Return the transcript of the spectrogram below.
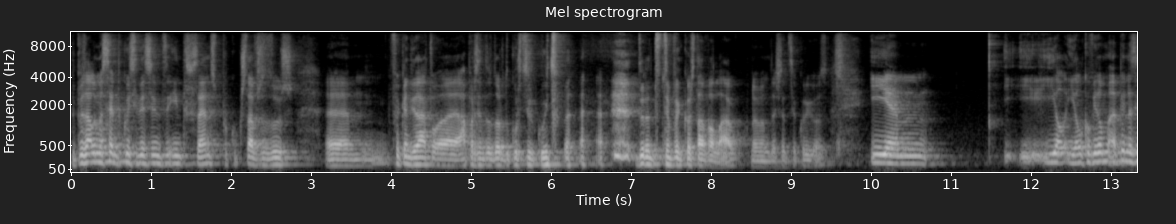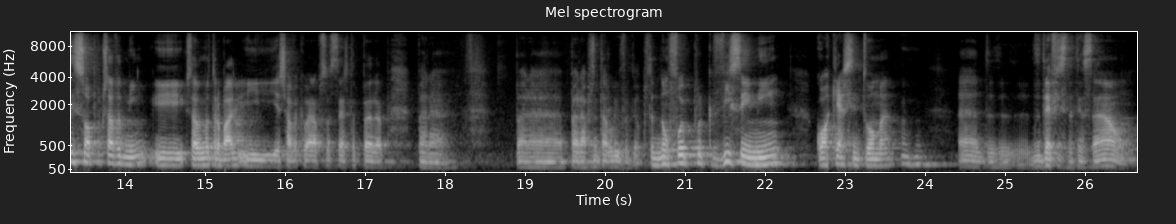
Depois há ali uma série de coincidências interessantes, porque o Gustavo Jesus foi candidato a, apresentador do curto-circuito durante o tempo em que eu estava lá, não me deixa de ser curioso. E, um, e, e ele, ele convidou-me apenas isso só porque gostava de mim e gostava do meu trabalho e achava que eu era a pessoa certa para, para, para, para apresentar o livro dele. Portanto, não foi porque visse em mim qualquer sintoma uhum. uh, de, de, de déficit de atenção.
